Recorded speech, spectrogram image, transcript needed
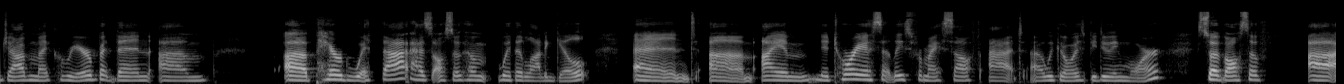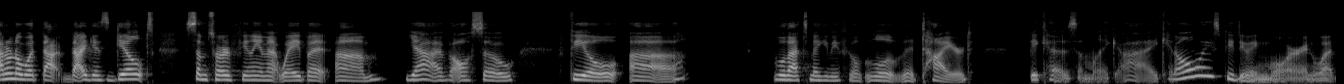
job my career but then um uh paired with that has also come with a lot of guilt. And um i am notorious at least for myself at uh, we could always be doing more. So i've also uh i don't know what that i guess guilt some sort of feeling in that way but um yeah i've also feel uh well that's making me feel a little bit tired because I'm like, I can always be doing more. And what,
